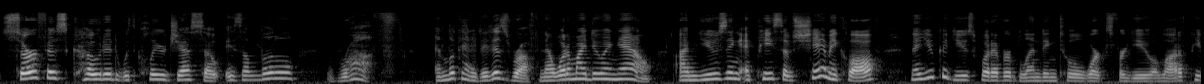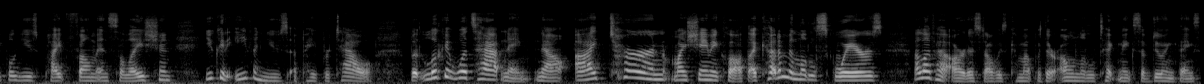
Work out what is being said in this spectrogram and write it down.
surface coated with clear gesso is a little rough. And look at it, it is rough. Now what am I doing now? I'm using a piece of chamois cloth. Now you could use whatever blending tool works for you. A lot of people use pipe foam insulation. You could even use a paper towel. But look at what's happening. Now I turn my chamois cloth. I cut them in little squares. I love how artists always come up with their own little techniques of doing things.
